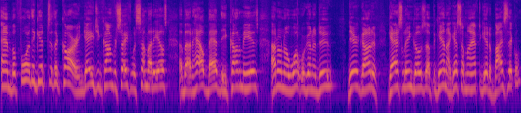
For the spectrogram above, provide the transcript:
And before they get to the car engage in conversation with somebody else about how bad the economy is i don't know what we're going to do. Dear god if gasoline goes up again i guess i'm going to have to get a bicycle.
